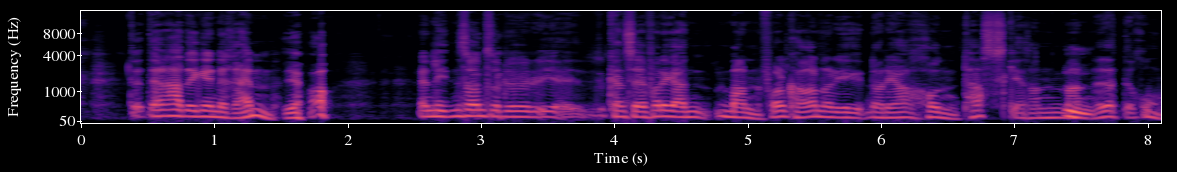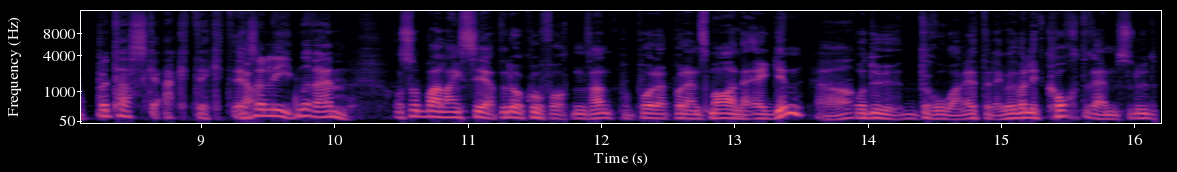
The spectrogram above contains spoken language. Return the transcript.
Der hadde jeg en rem. Ja. En liten sånn som du, du kan se for deg at mannfolk har når de, når de har håndtaske. Sånn manne, rumpetaskeaktig. En Ja. sånn liten rem. Og så balanserte da kofferten sant, på, på, på den smale eggen, Ja. og du dro han etter deg. Og det var litt kort rem, så du,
